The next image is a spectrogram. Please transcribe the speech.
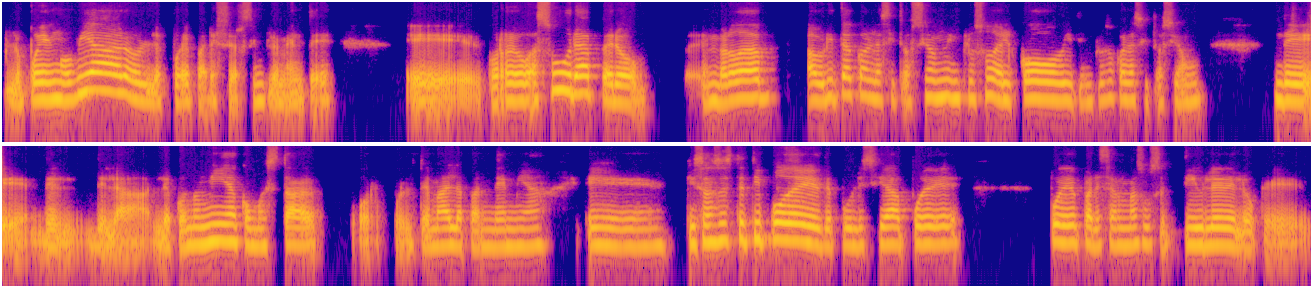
lo pueden obviar o les puede parecer simplemente eh, correo basura, pero en verdad ahorita con la situación incluso del COVID, incluso con la situación de, la, economía, como está por, el tema de la pandemia, eh, quizás este tipo de, publicidad puede, puede parecer más susceptible de lo que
